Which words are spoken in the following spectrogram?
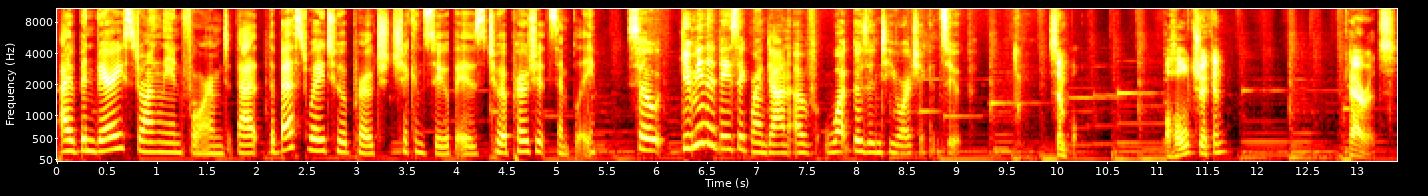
I've been very strongly informed that the best way to approach chicken soup is to approach it simply. So, give me the basic rundown of what goes into your chicken soup. Simple. A whole chicken, carrots,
